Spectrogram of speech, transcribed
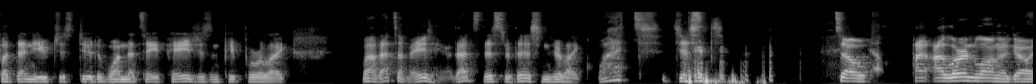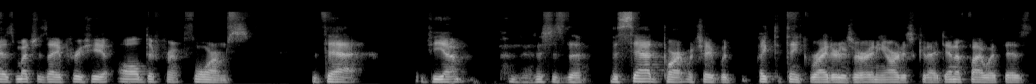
But then you just do the one that's eight pages and people are like, wow, that's amazing. Or that's this or this. And you're like, what? Just so. Yeah I, I learned long ago, as much as I appreciate all different forms, that the um, this is the the sad part, which I would like to think writers or any artist could identify with, is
